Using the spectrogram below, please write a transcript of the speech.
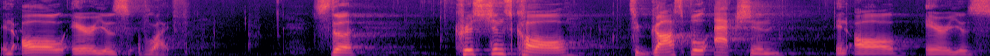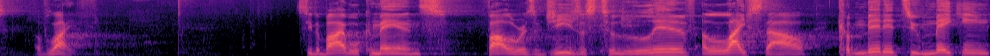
in all areas of life. It's the Christian's call to gospel action in all areas of life. See, the Bible commands followers of Jesus to live a lifestyle committed to making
